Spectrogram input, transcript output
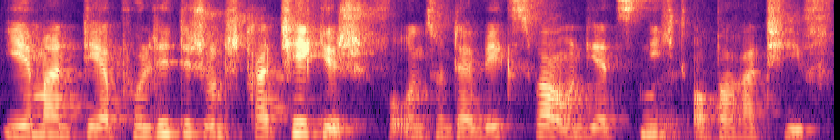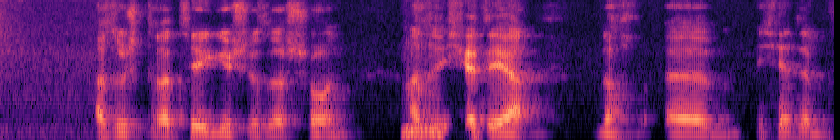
jemand, der politisch und strategisch für uns unterwegs war und jetzt nicht operativ. Also strategisch ist er schon. Also mhm. ich hätte ja noch, ähm, ich hätte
